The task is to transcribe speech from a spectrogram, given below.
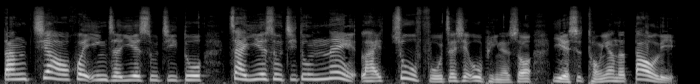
当教会因着耶稣基督在耶稣基督内来祝福这些物品的时候，也是同样的道理。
